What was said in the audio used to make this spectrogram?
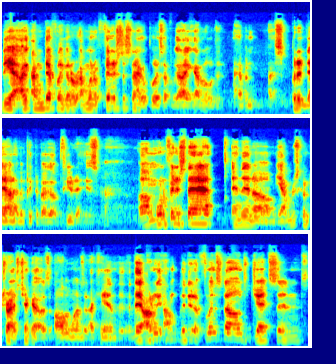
yeah, I, I'm definitely gonna. I'm gonna finish the Snagglepuss. I've got. I got a little. Haven't. I put it down. Haven't picked it back up a few days. Um, I'm gonna finish that, and then um, yeah, I'm just gonna try to check out all the ones that I can. They. I don't- They did a Flintstones, Jetsons.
